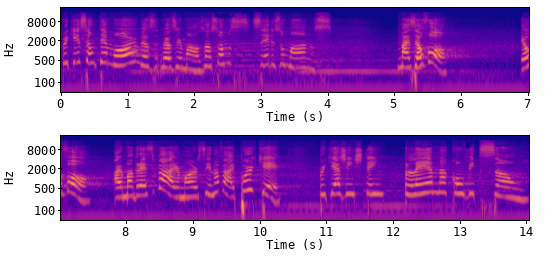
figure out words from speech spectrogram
Porque isso é um temor, meus, meus irmãos. Nós somos seres humanos. Mas eu vou. Eu vou. A irmã Grace vai, a irmã Ursina vai. Por quê? Porque a gente tem plena convicção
